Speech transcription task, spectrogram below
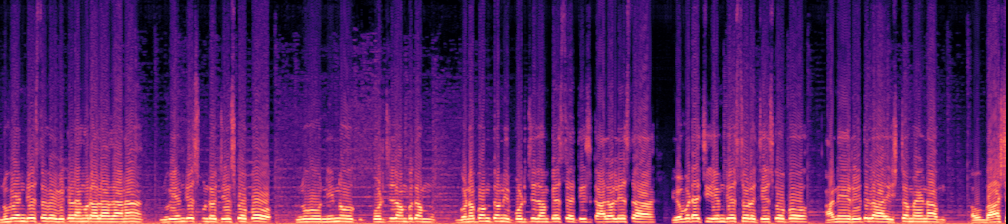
నువ్వేం చేస్తావే వికలాంగురాలనా నువ్వేం చేసుకుంటావు చేసుకోపో. నువ్వు నిన్ను పొడిచి చంపుతాం గుణపంతో పొడిచి చంపేస్తే తీసి కాలువలేస్తా ఎవడొచ్చి ఏం చేస్తాడో చేసుకోపో అనే రీతిలో ఇష్టమైన భాష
